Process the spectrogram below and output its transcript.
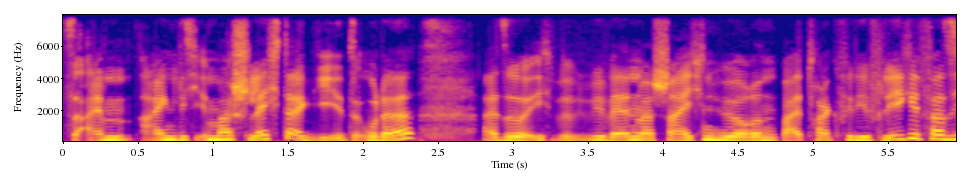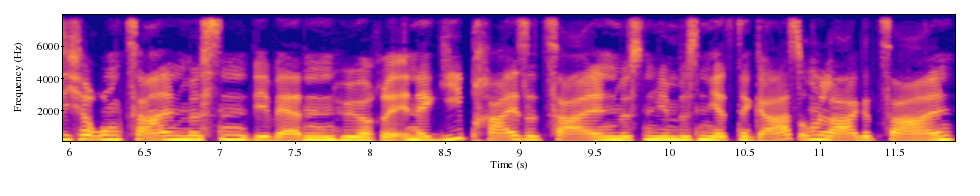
es einem eigentlich immer schlechter geht, oder? Also ich, wir werden wahrscheinlich einen höheren Beitrag für die Pflegeversicherung zahlen müssen. Wir werden höhere Energiepreise zahlen müssen. Wir müssen jetzt eine Gasumlage zahlen.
